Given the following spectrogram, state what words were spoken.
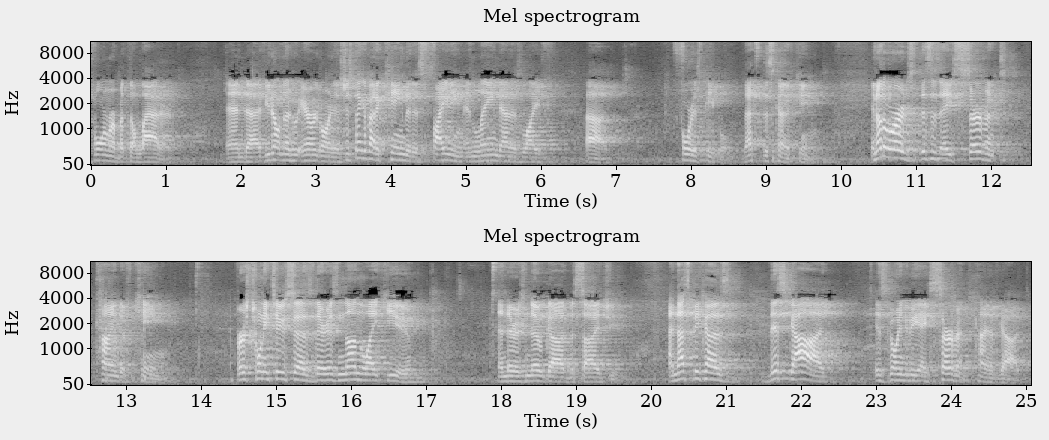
former, but the latter. And uh, if you don't know who Aragorn is, just think about a king that is fighting and laying down his life uh, for his people. That's this kind of king. In other words, this is a servant kind of king. Verse 22 says, There is none like you, and there is no God beside you. And that's because this God is going to be a servant kind of God.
